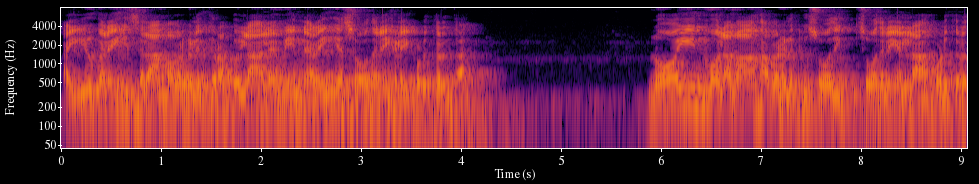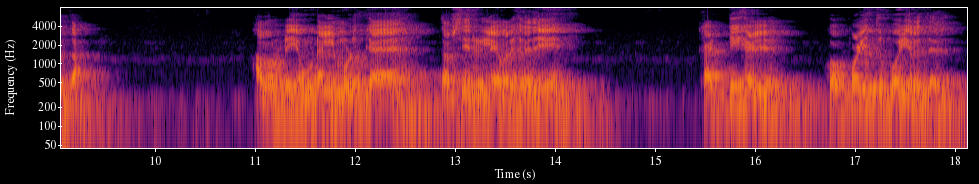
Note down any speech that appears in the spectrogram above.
ஐயூப் அலஹிஸ்லாம் அவர்களுக்கு ரப்புல் ஆலமீன் நிறைய சோதனைகளை கொடுத்திருந்தார். நோயின் மூலமாக அவர்களுக்கு சோதி சோதனையெல்லாம் கொடுத்திருந்தார். அவருடைய உடல் முழுக்க தப்சீர்களே வருகிறது. கட்டிகள் கொப்பளித்து போயிருந்தது.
